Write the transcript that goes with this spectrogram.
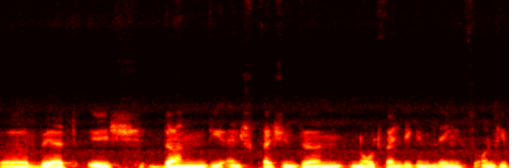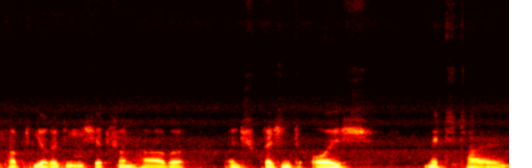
werde ich dann die entsprechenden notwendigen Links und die Papiere, die ich jetzt schon habe, entsprechend euch mitteilen.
